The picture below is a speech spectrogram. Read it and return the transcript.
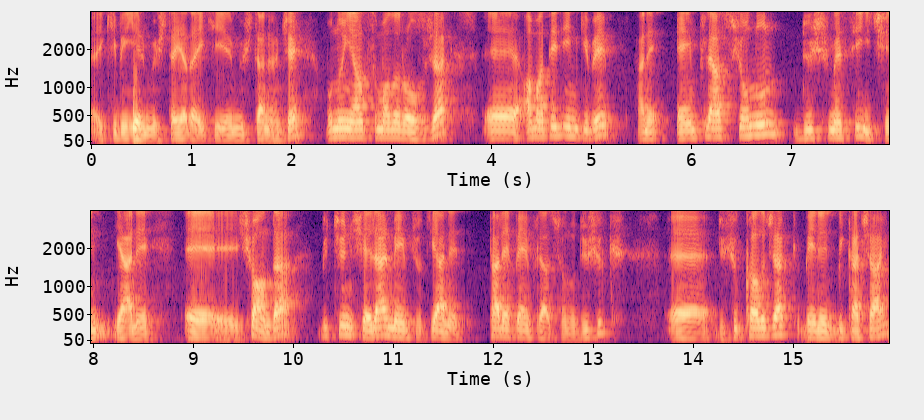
e, 2023'te ya da 2023'ten önce bunun yansımaları olacak. E, ama dediğim gibi hani enflasyonun düşmesi için yani e, şu anda bütün şeyler mevcut. Yani talep enflasyonu düşük, e, düşük kalacak belirli birkaç ay.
